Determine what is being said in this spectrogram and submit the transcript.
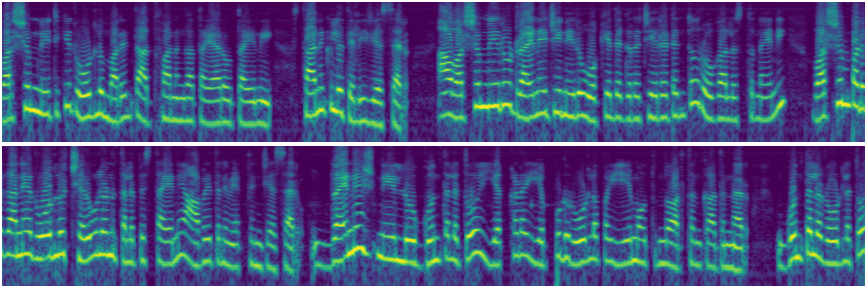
వర్షం నీటికి రోడ్లు మరింత అధ్వానంగా తయారవుతాయని స్థానికులు తెలియజేశారు. ఆ వర్షం నీరు డ్రైనేజీ నీరు ఒకే దగ్గర చేరటంతో రోగాలొస్తున్నాయని వర్షం పడగానే రోడ్లు చెరువులను తలపిస్తాయని ఆవేదన వ్యక్తం చేశారు. డ్రైనేజ్ నీళ్ళు గుంతలతో ఎక్కడ ఎప్పుడు రోడ్లపై ఏమవుతుందో అర్థం కాదన్నారు. గుంతల రోడ్లతో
